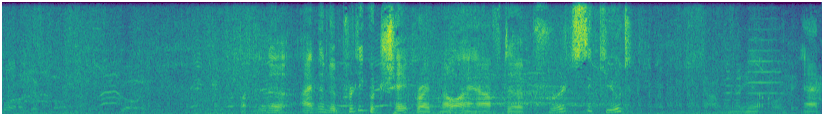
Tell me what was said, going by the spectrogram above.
Four on the floor. Going. But in in a pretty good shape right now. I have the Bridge secured. At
